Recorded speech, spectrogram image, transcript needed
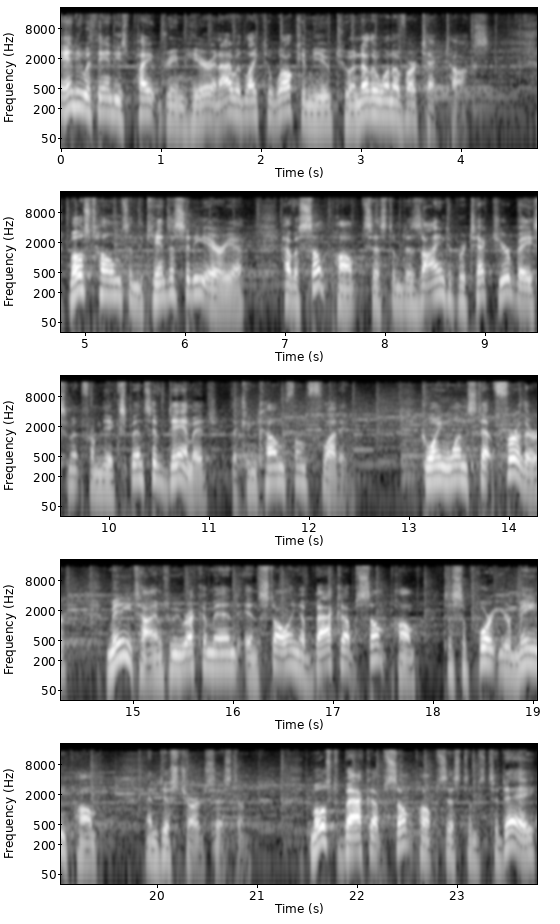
Andy with Andy's Pipe Dream here, and I would like to welcome you to another one of our Tech Talks. Most homes in the Kansas City area have a sump pump system designed to protect your basement from the expensive damage that can come from flooding. Going one step further, many times we recommend installing a backup sump pump to support your main pump and discharge system. Most backup sump pump systems today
